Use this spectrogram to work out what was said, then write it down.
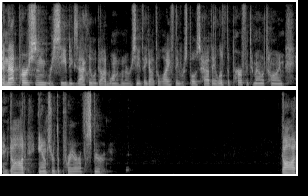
And that person received exactly what God wanted them to receive. They got the life they were supposed to have. They lived the perfect amount of time, and God answered the prayer of the Spirit. God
